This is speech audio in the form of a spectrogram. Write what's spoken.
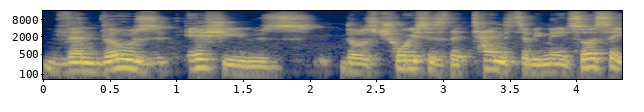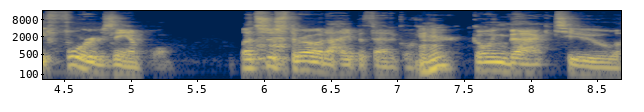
then those issues, those choices that tend to be made. So let's say, for example, let's just throw out a hypothetical Mhm. here, going back to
